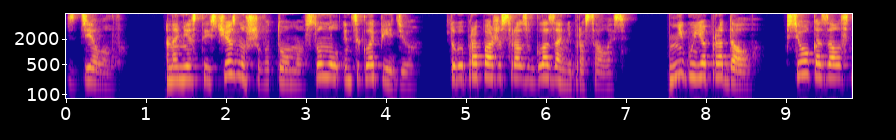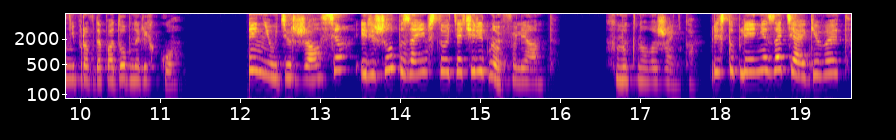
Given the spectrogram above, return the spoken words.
«Сделал». а на место исчезнувшего тома сунул энциклопедию, чтобы пропажа сразу в глаза не бросалась. Книгу я продал. Все оказалось неправдоподобно легко. «Ты не удержался и решил позаимствовать очередной фолиант», — хмыкнула Женька. «Преступление затягивает».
